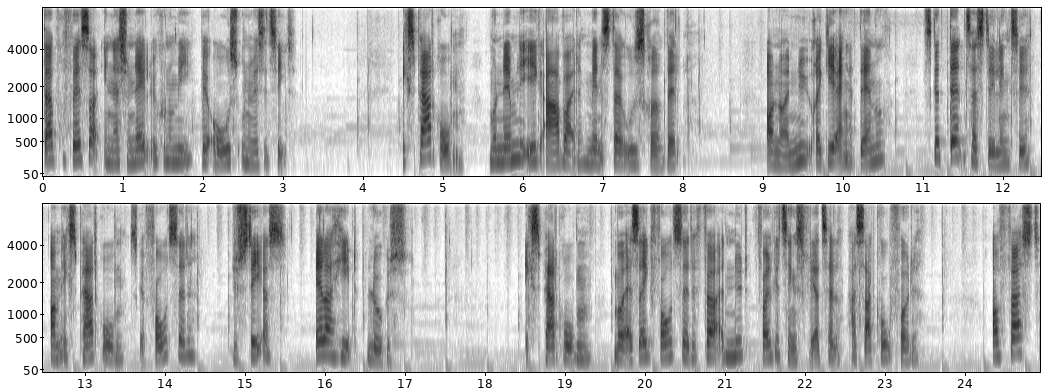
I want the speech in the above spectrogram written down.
der er professor i nationaløkonomi ved Aarhus Universitet. Ekspertgruppen må nemlig ikke arbejde, mens der er udskrevet valg. Og når en ny regering er dannet, skal den tage stilling til, om ekspertgruppen skal fortsætte, justeres eller helt lukkes. Ekspertgruppen må altså ikke fortsætte, før et nyt folketingsflertal har sagt god for det. Og først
